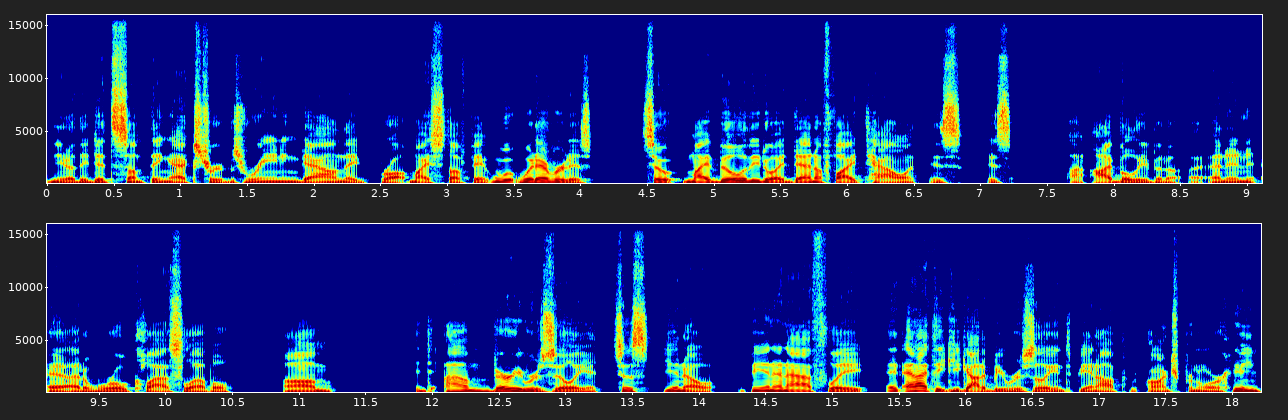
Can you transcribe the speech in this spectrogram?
you know, they did something extra. It was raining down. They brought my stuff in, wh- whatever it is. So my ability to identify talent is is I believe at a, at, at a world class level. Um, I'm very resilient. Just you know, being an athlete, and, and I think you got to be resilient to be an op- entrepreneur. I mean,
